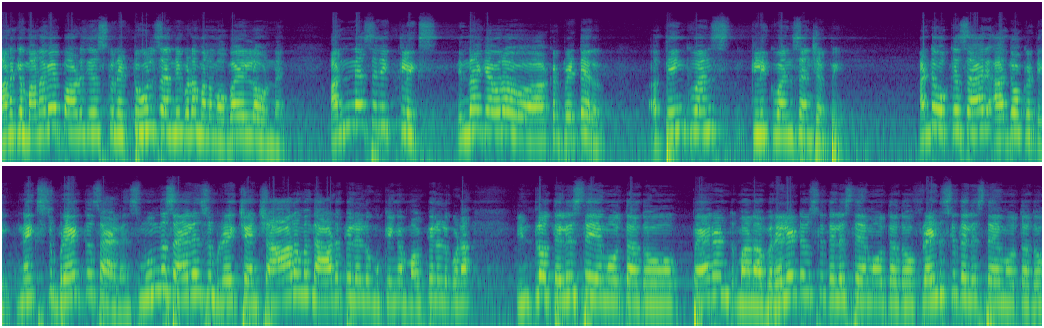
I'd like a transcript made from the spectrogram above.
మనకి మనమే పాడు చేసుకునే టూల్స్ అన్నీ కూడా మన మొబైల్లో ఉన్నాయి. Unnecessary clicks. ఇందాక ఎవరో అక్కడ పెట్టారు. థింక్ వన్స్ క్లిక్ వన్స్ అని చెప్పి. అంటే ఒక్కసారి అదొకటి. నెక్స్ట్ బ్రేక్ ద సైలెన్స్ ముందు సైలెన్స్ బ్రేక్ చేయండి. చాలామంది ఆడపిల్లలు ముఖ్యంగా మగపిల్లలు కూడా ఇంట్లో తెలిస్తే ఏమవుతుందో పేరెంట్ మన రిలేటివ్స్కి తెలిస్తే ఏమవుతుందో ఫ్రెండ్స్కి తెలిస్తే ఏమవుతుందో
